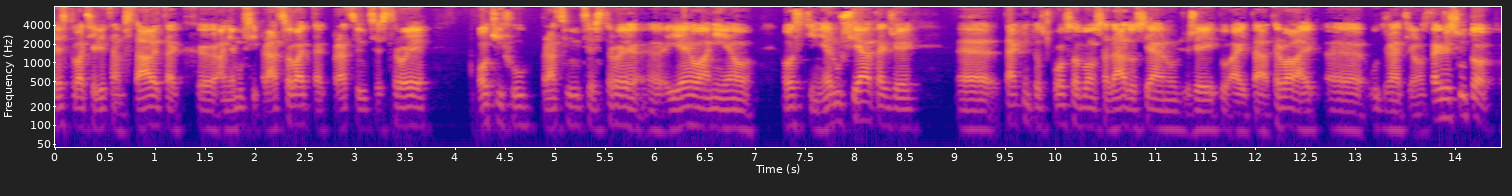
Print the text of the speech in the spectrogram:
testovateľ je tam stále tak, e, a nemusí pracovať, tak pracujúce stroje, potichu pracujúce stroje jeho ani jeho hosti nerušia, takže E, takýmto spôsobom sa dá dosiahnuť, že je tu aj tá trvalá e, udržateľnosť. Takže sú to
